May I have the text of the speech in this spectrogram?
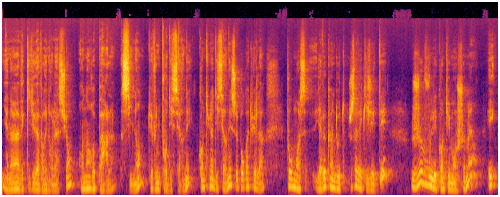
il y en a un avec qui tu vas avoir une relation, on en reparle. Sinon, tu es venu pour discerner, continue à discerner ce pourquoi tu es là. Pour moi, il n'y avait aucun doute. Je savais qui j'étais, je voulais continuer mon chemin, et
